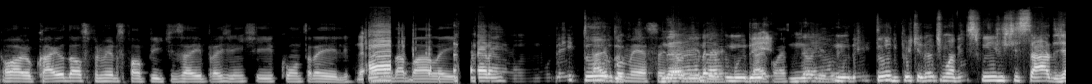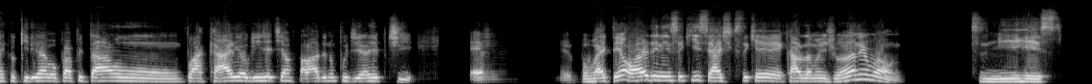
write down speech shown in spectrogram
Olha, o Caio dá os primeiros palpites aí pra gente ir contra ele. Ah, da bala aí. Cara, mudei tudo. Aí começa, não, é não, mudei, não, mudei tudo, porque da última vez fui injustiçado, já que eu queria palpitar um placar e alguém já tinha falado e não podia repetir. É, vai ter ordem nisso aqui. Você acha que isso aqui é casa da mãe Joana, irmão? Me respeita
